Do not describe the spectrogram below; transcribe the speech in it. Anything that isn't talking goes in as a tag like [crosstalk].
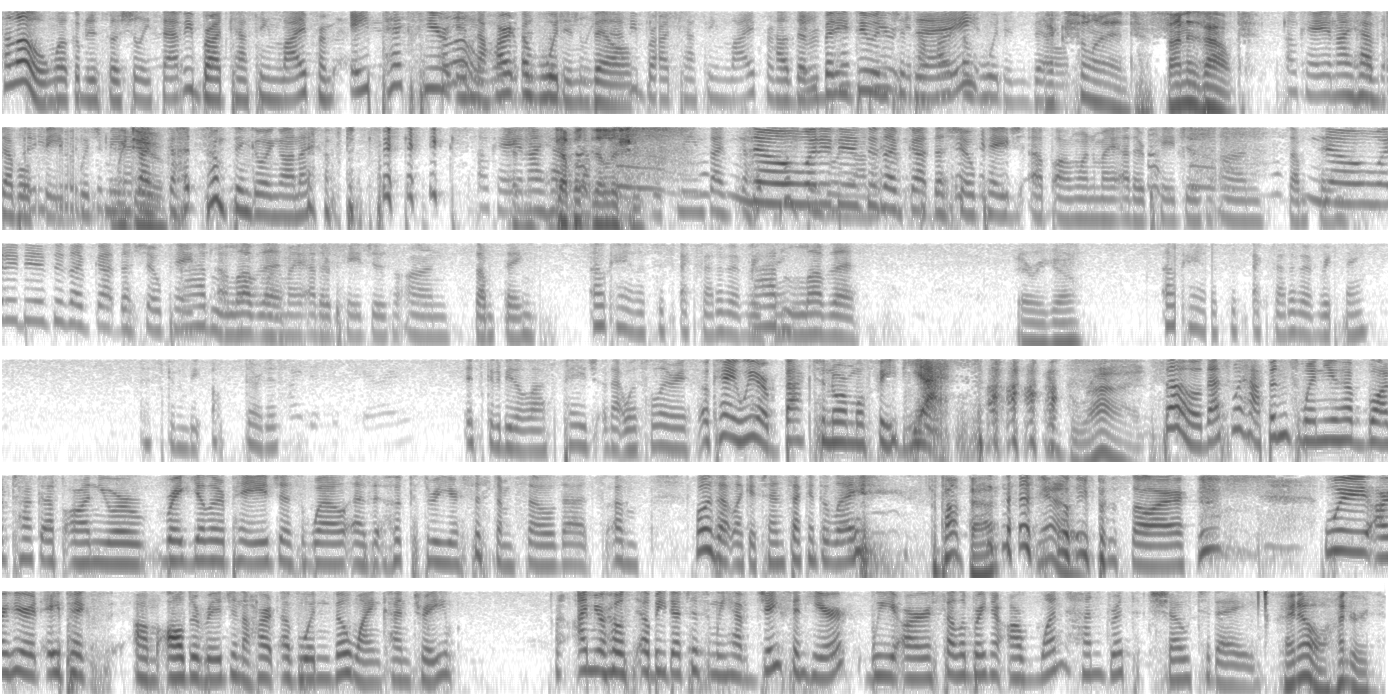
Hello, and welcome to Socially Savvy, broadcasting live from Apex here Hello, in the heart of welcome to Socially Woodinville. Savvy, broadcasting live from How's everybody Apex doing here in the heart today? Excellent. Sun is out. Okay, and I have double feed, which means. I've got something going on I have to fix. Okay, and I have Double double delicious. feed, which means I've got No, what it is I've got the show page up on one of my other pages on something. No, what it is is I've got the show page God up love on one of my other pages on something. Okay, let's just X out of everything. God love this. There we go. Okay, let's just X out of everything. It's going to be, oh, there it is. It's going to be the last page. That was hilarious. Okay, we are back to normal feed. Yes. All [laughs] right. So that's what happens when you have Blog Talk up on your regular page as well as it hooked through your system. So that's um, what was that like a 10 second delay? About that. [laughs] that's yeah. really bizarre. We are here at Apex um, Alder Ridge in the heart of Woodinville wine country. I'm your host LB Dutchess, and we have Jason here. We are celebrating our 100th show today. I know, 100.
